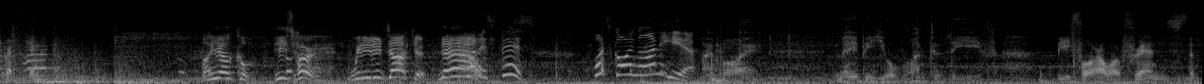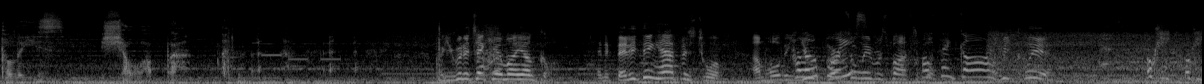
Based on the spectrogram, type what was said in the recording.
Is a sacred thing. My uncle, he's hurt. We need a doctor now. What is this? What's going on here? My boy, maybe you'll want to leave before our friends, the police, show up. Are you gonna take care of my uncle? And if anything happens to him, I'm holding Hello, you police? personally responsible. Oh, thank God. I'll be clear. Okay, okay.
